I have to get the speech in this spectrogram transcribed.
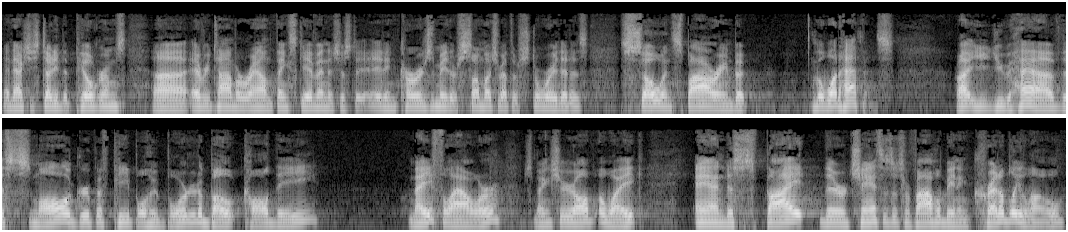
and actually study the Pilgrims uh, every time around Thanksgiving. It's just it encourages me. There's so much about their story that is so inspiring. But but what happens? Right? You, you have this small group of people who boarded a boat called the Mayflower, just making sure you're all awake. And despite their chances of survival being incredibly low,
